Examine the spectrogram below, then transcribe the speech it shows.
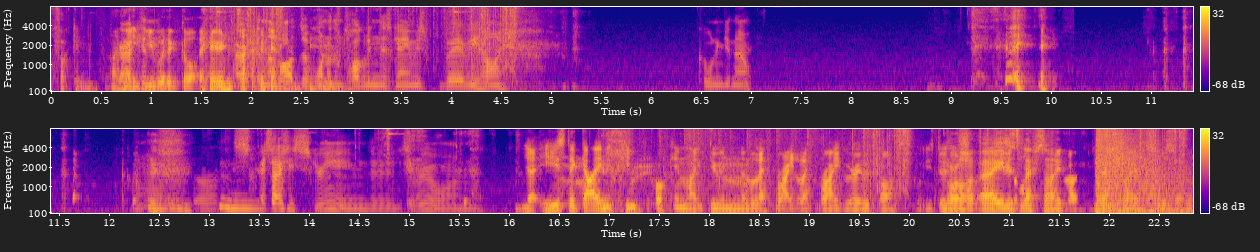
fucking. I, I mean, reckon- you would have got here in I reckon time. the anyway. odds of one of them toggling this game is very high. Calling it now. God. It's, uh, it's actually Scream, dude. It's a real one. Yeah, he's the guy who keeps fucking like doing the left, right, left, right really fast. But he's doing Right, it. hey, just left side. Left side, suicide.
